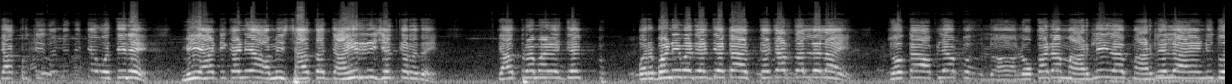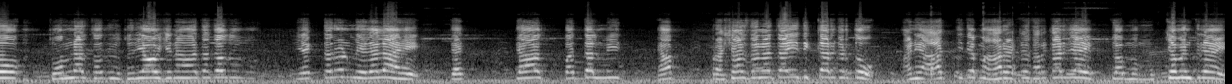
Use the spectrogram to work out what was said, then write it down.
त्या कृती समितीच्या वतीने मी या ठिकाणी अमित शहाचा जाहीर निषेध करत आहे. त्याचप्रमाणे जे परभणीमध्ये जे काय अत्याचार चाललेला आहे जो काय आपल्या प- लोकांना मारले मारलेला आहे आणि तो सोमनाथ सूर- सूर्यवंशी नावाचा जो एक तरुण मेलेला आहे त्या त्याबद्दल मी ह्या प्रशासनाचाही धिक्कार करतो. आणि आज तिथे महाराष्ट्र सरकार जे आहे किंवा मुख्यमंत्री आहे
